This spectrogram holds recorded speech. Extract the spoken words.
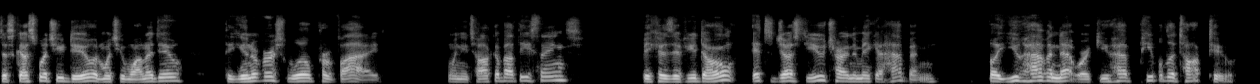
Discuss what you do and what you want to do. The universe will provide when you talk about these things because if you don't it's just you trying to make it happen but you have a network you have people to talk to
